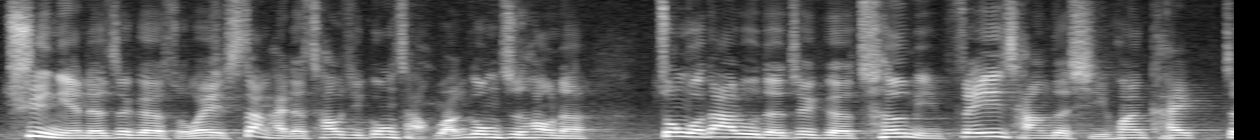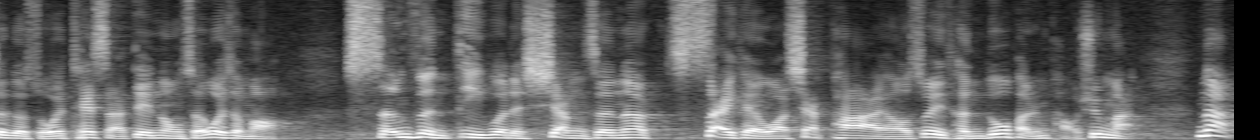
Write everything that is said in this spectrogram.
去年的这个所谓上海的超级工厂完工之后呢，中国大陆的这个车民非常的喜欢开这个所谓特斯拉电动车，为什么？身份地位的象征，那晒开往下趴哦，所以很多人跑去买。那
